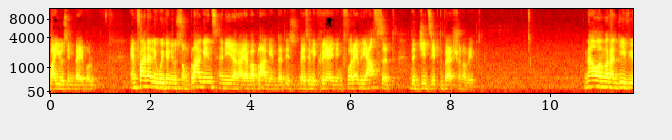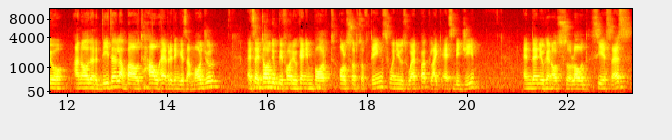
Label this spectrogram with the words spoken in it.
by using Babel. And finally, we can use some plugins. And here I have a plugin that is basically creating for every asset the gzipped version of it. Now I'm going to give you another detail about how everything is a module. As I told you before, you can import all sorts of things when you use Webpack, like SVG. And then you can also load CSS.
